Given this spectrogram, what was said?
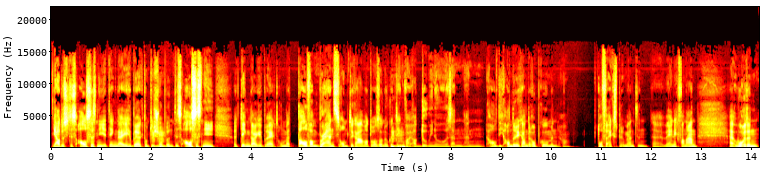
Ja, dus het is is niet het ding dat je gebruikt om te Mhm. shoppen. Het is alles is niet het ding dat je gebruikt om met tal van brands om te gaan. Want dat was dan ook het Mhm. ding van ja, domino's en, en al die andere gaan erop komen. Ja, toffe experimenten, eh, weinig van aan. Eh, worden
